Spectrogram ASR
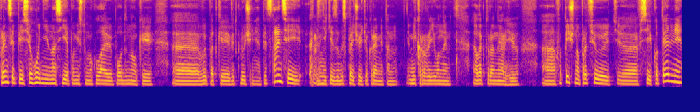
Принципі, сьогодні у нас є по місту Миколаєві поодинокі е, випадки відключення підстанцій, які забезпечують окремі там мікрорайони електроенергію. Е, Фактично працюють е, всі котельні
